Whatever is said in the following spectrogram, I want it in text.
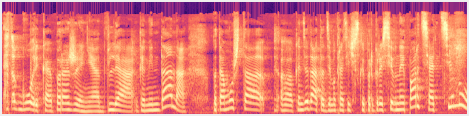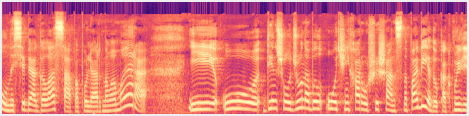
это горькое поражение для Гаминдана, потому что э, кандидат от Демократической прогрессивной партии оттянул на себя голоса популярного мэра, и у Дин Шоуджуна был очень хороший шанс на победу, как мы видим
